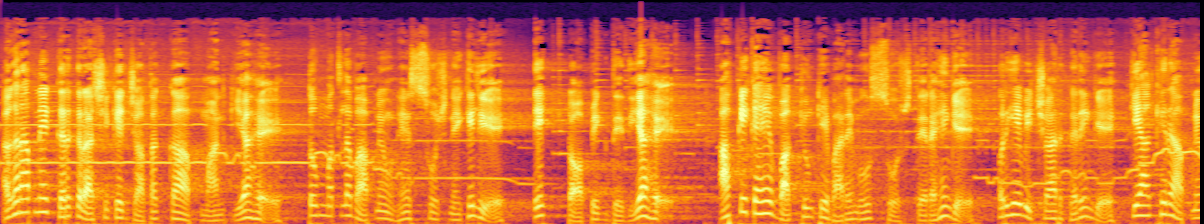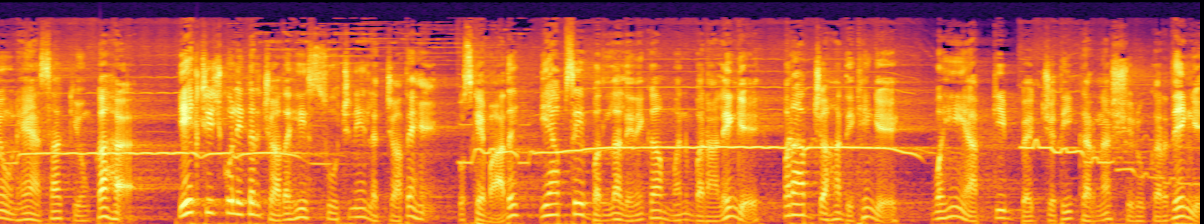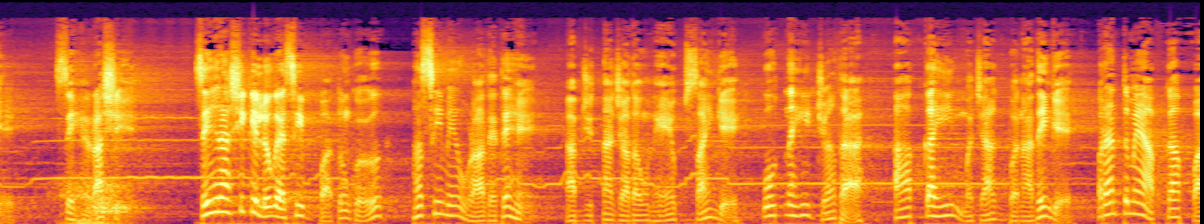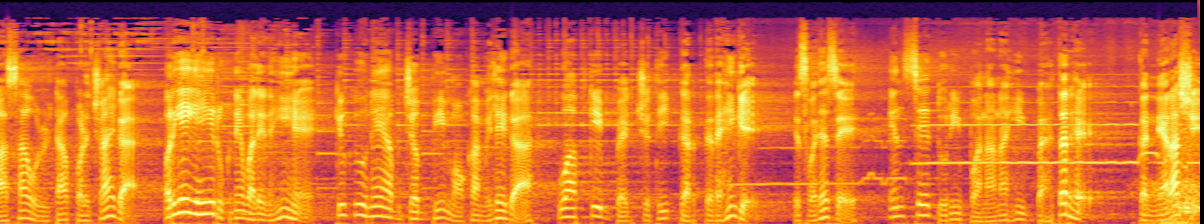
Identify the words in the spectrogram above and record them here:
अगर आपने कर्क राशि के जातक का अपमान किया है तो मतलब आपने उन्हें सोचने के लिए एक टॉपिक दे दिया है। आपके कहे वाक्यों के बारे में वो सोचते रहेंगे और ये विचार करेंगे कि आखिर आपने उन्हें ऐसा क्यों कहा। एक चीज़ को लेकर ज़्यादा ही सोचने लग जाते हैं। उसके बाद ये आपसे बदला लेने का मन बना लेंगे और आप जहाँ दिखेंगे, वहीं आपकी बेज्जती करना शुरू कर देंगे। सिंह राशि। सिंह राशि के लोग ऐसी बातों को हँसी में उड़ा देते हैं। आप जितना ज़्यादा उन्हें उकसाएँगे वो उतना ही ज़्यादा आपका ही मज़ाक बना देंगे और अंत में आपका पासा उल्टा पड़ जाएगा। और ये यही रुकने वाले नहीं है, क्योंकि उन्हें अब जब भी मौका मिलेगा, वो आपकी बेज्जती करते रहेंगे। इस वजह से इनसे दूरी बनाना ही बेहतर है। कन्या राशि।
